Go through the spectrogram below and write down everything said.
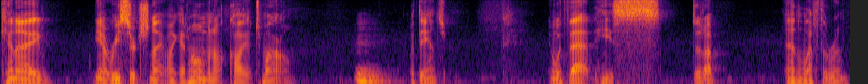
Can I, you know, research tonight when I get home, and I'll call you tomorrow with the answer." And with that, he stood up and left the room.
